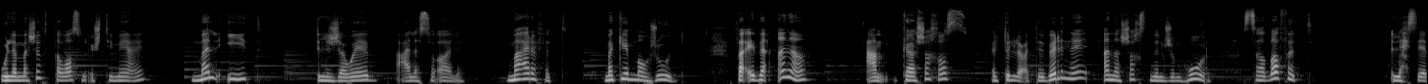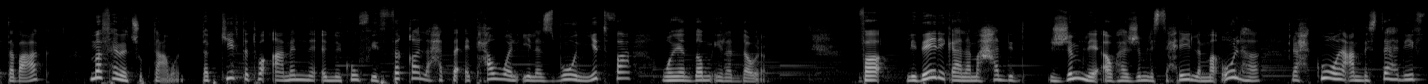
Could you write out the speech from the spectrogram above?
ولما شفت التواصل الاجتماعي ما لقيت الجواب على سؤالي. ما عرفت ما كان موجود. فإذا أنا عم كشخص قلت له اعتبرني أنا شخص من الجمهور صادفت الحساب تبعك ما فهمت شو بتعمل. طب كيف تتوقع مني إنه يكون في ثقة لحتى أتحول إلى زبون يدفع وينضم إلى الدورة؟ فلذلك أنا لما أحدد الجملة أو هالجملة السحرية لما أقولها رح كون عم بستهدف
